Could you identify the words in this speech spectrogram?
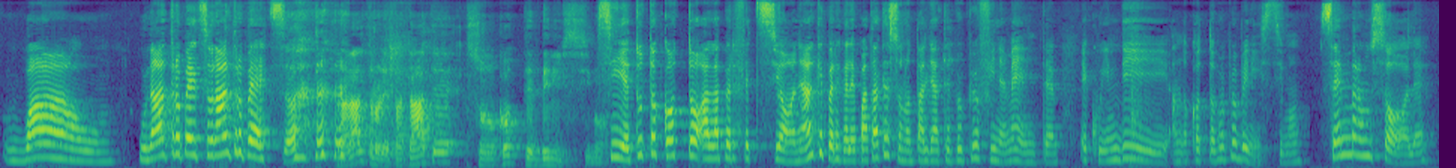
Wow! Un altro pezzo, un altro pezzo! Tra l'altro le patate sono cotte benissimo. Sì, è tutto cotto alla perfezione, anche perché le patate sono tagliate proprio finemente e quindi hanno cotto proprio benissimo. Sembra un sole.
